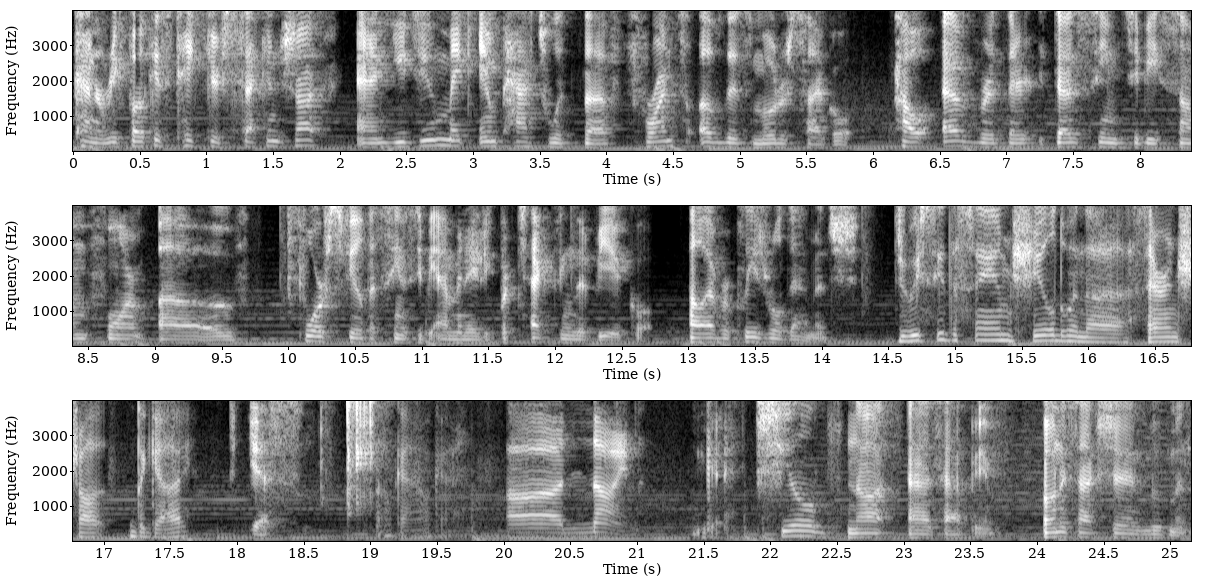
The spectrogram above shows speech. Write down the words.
Kind of refocus, take your second shot, and you do make impact with the front of this motorcycle. However, there does seem to be some form of force field that seems to be emanating, protecting the vehicle. However, please roll damage. Do we see the same shield when uh, Theron shot the guy? Yes. Okay, okay. Uh, 9. Okay. Shield not as happy. Bonus action movement.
